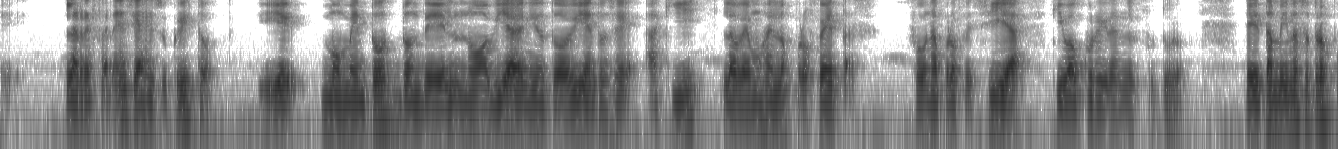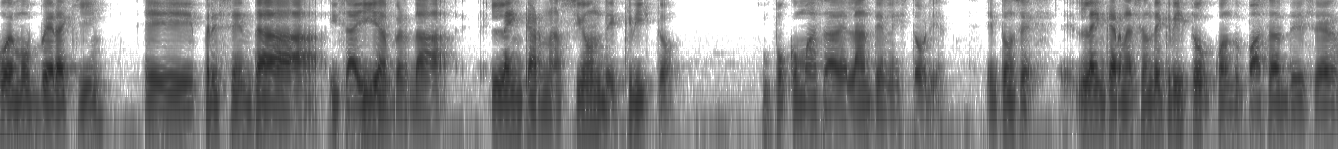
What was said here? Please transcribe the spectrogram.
eh, la referencia a Jesucristo y eh, momentos donde Él no había venido todavía. Entonces aquí lo vemos en los profetas. Fue una profecía que iba a ocurrir en el futuro. Eh, también nosotros podemos ver aquí, presenta Isaías, ¿verdad? La encarnación de Cristo un poco más adelante en la historia. Entonces, la encarnación de Cristo cuando pasa de ser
